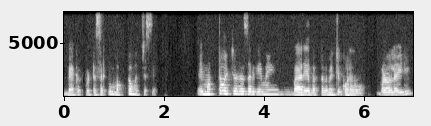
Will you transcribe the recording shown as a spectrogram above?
బ్యాకప్ కొట్టేసరికి మొత్తం వచ్చేసాయి. మొత్తం వచ్చేసేసరికి ఏమైంది? భార్యాభర్తల మధ్య గొడవ గొడవలు. అయ్యి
